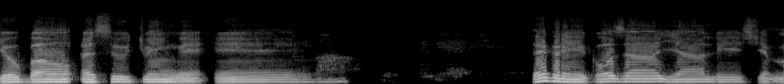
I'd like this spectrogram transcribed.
ရုပ်ပေါင်းအစုကျွင်းခဲ့အင်း တက္ကရေကောဇာယာလေးရှိမ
